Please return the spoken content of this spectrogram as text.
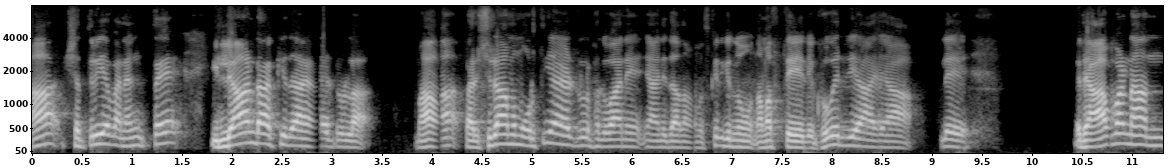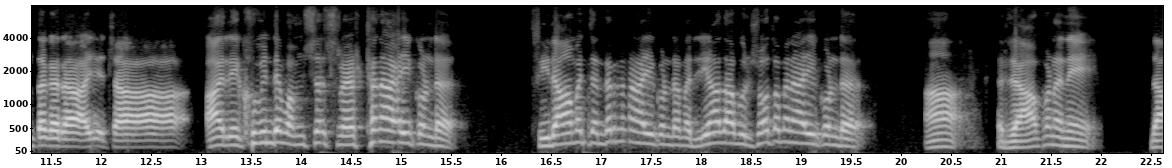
ആ ക്ഷത്രിയ വനത്തെ ഇല്ലാണ്ടാക്കിയതായിട്ടുള്ള ആ പരശുരാമ മൂർത്തിയായിട്ടുള്ള ഭഗവാനെ ഞാനിതാ നമസ്കരിക്കുന്നു. നമസ്തേ രഘുവര്യായ അല്ലേ രാവണാന്തകരായ ച ആ രഘുവിന്റെ വംശശ്രേഷ്ഠനായിക്കൊണ്ട് ശ്രീരാമചന്ദ്രനായിക്കൊണ്ട് മര്യാദ പുരുഷോത്തമനായിക്കൊണ്ട് ആ രാവണനെ ഇതാ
